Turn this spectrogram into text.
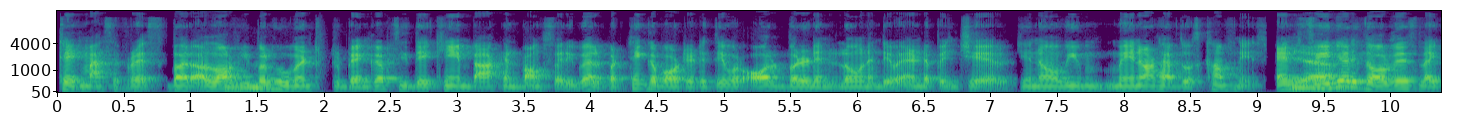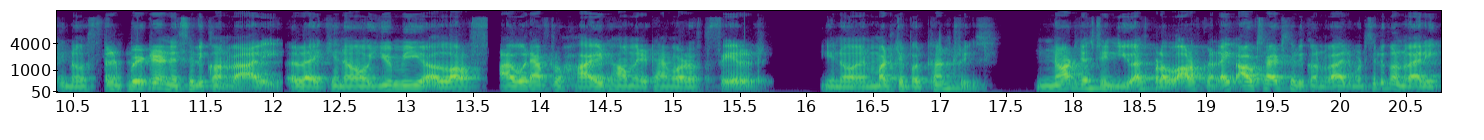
take massive risk. But a lot of people mm. who went through bankruptcy, they came back and bounced very well. But think about it, if they were all buried in loan and they would end up in jail, you know, we may not have those companies. And yeah. failure is always like, you know, celebrated in Silicon Valley. Like, you know, you meet a lot of, I would have to hide how many times I would have failed, you know, in multiple countries not just in the US, but a lot of like outside Silicon Valley. But Silicon Valley,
